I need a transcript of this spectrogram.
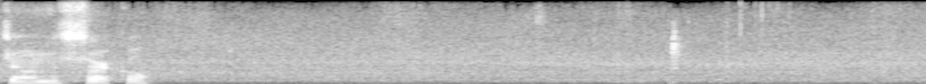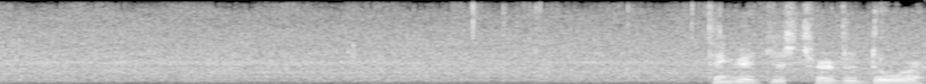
Still in the circle. I think I just heard a door.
